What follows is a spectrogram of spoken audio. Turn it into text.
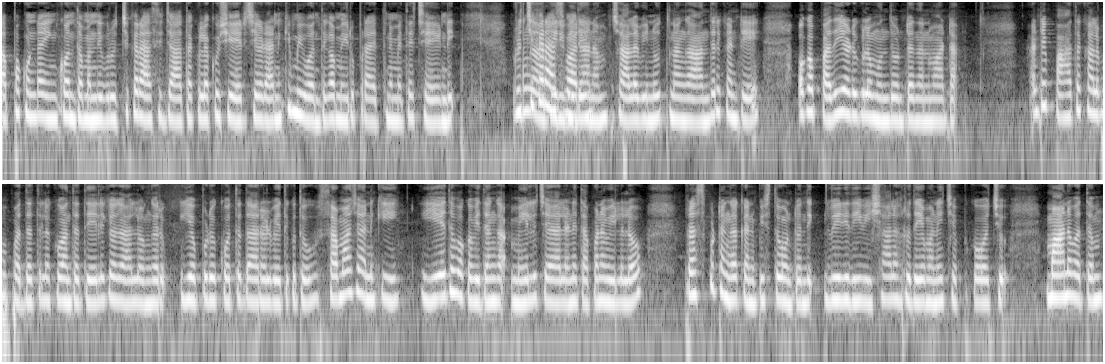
తప్పకుండా ఇంకొంతమంది వృశ్చిక రాశి జాతకులకు షేర్ చేయడానికి మీ వంతుగా మీరు ప్రయత్నం అయితే చేయండి. వృశ్చిక రాశి వారి విధానం చాలా వినూత్నంగా అందరికంటే ఒక పది అడుగుల ముందు ఉంటుందన్నమాట. అంటే పాతకాలపు పద్ధతులకు అంత తేలికగా లొంగరు. ఎప్పుడు కొత్త దారులు వెతుకుతూ సమాజానికి ఏదో ఒక విధంగా మేలు చేయాలనే తపన వీళ్ళలో ప్రస్ఫుటంగా కనిపిస్తూ ఉంటుంది. వీరిది విశాల హృదయం అని చెప్పుకోవచ్చు. మానవతం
